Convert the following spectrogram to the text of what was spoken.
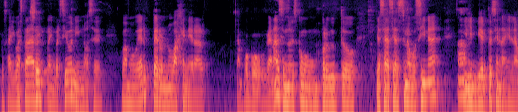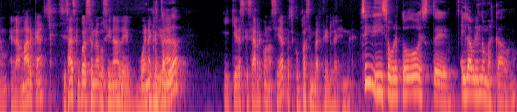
pues ahí va a estar la inversión y no se va a mover, pero no va a generar tampoco ganancias. No es como un producto, ya sea si haces una bocina y le inviertes en la, en, la, en la, marca, si sabes que puede ser una bocina de buena calidad, calidad? y quieres que sea reconocida, pues ocupas invertirle en... Sí, y sobre todo este, ir abriendo mercado, ¿no?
